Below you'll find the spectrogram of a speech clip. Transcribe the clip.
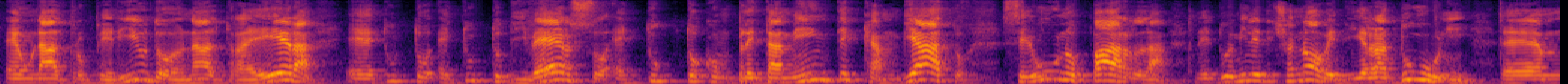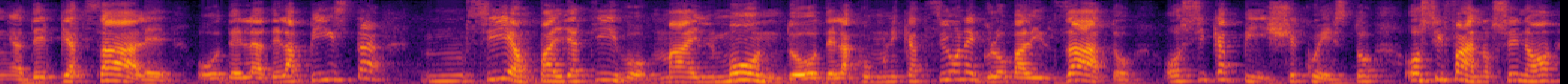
è un altro periodo, è un'altra era, è tutto, è tutto diverso, è tutto completamente cambiato. Se uno parla nel 2019 di raduni ehm, del piazzale o della, della pista, mh, mm, sì, è un pagliativo, ma il mondo della comunicazione è globalizzato. O si capisce questo, o si fanno, se no,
